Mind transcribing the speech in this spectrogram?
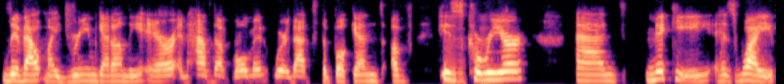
live out my dream get on the air and have that moment where that's the bookend of his mm-hmm. career and Mickey, his wife,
